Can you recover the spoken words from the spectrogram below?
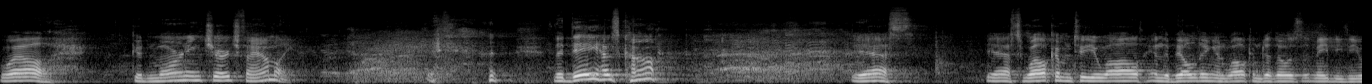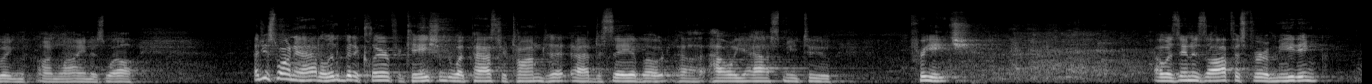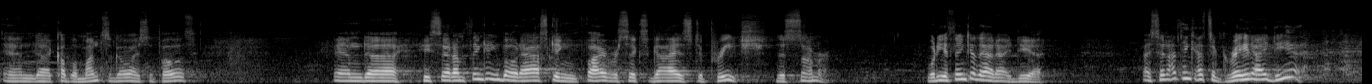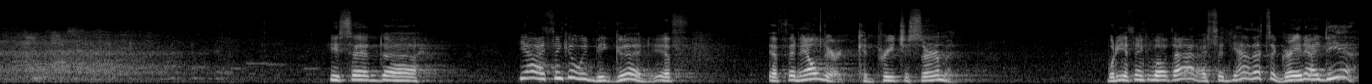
Well, good morning, church family. the day has come. Yes, yes. Welcome to you all in the building, and welcome to those that may be viewing online as well. I just want to add a little bit of clarification to what Pastor Tom had to say about uh, how he asked me to preach. I was in his office for a meeting, and a couple months ago, I suppose and uh, he said, I'm thinking about asking five or six guys to preach this summer. What do you think of that idea? I said, I think that's a great idea. he said, uh, Yeah, I think it would be good if, if an elder could preach a sermon. What do you think about that? I said, Yeah, that's a great idea.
